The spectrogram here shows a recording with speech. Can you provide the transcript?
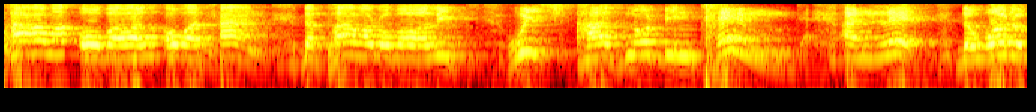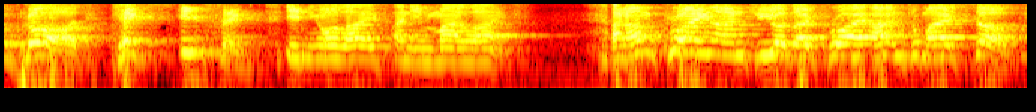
power of our, our tongue, the power of our lips, which has not been tamed unless the word of God takes effect in your life and in my life. And I'm crying unto you as I cry unto myself.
